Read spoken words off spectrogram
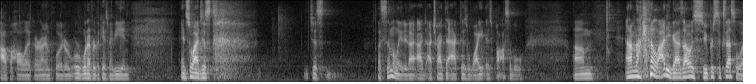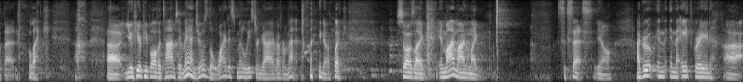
alcoholic or unemployed or, or whatever the case may be. And, and so I just, just assimilated. I, I, I tried to act as white as possible. Um, and I'm not to lie to you guys, I was super successful at that. like, uh, you hear people all the time say, "Man, Joe's the whitest Middle Eastern guy I've ever met." you know, like. So I was like, in my mind, I'm like, success. You know, I grew in in the eighth grade. Uh,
